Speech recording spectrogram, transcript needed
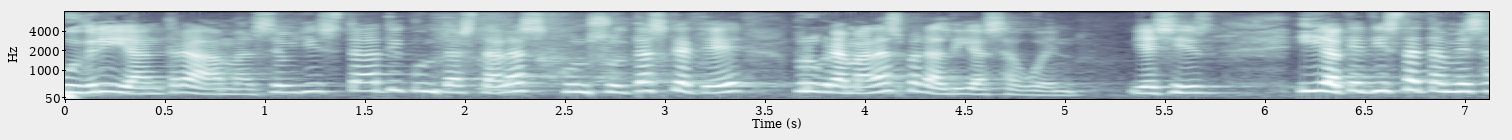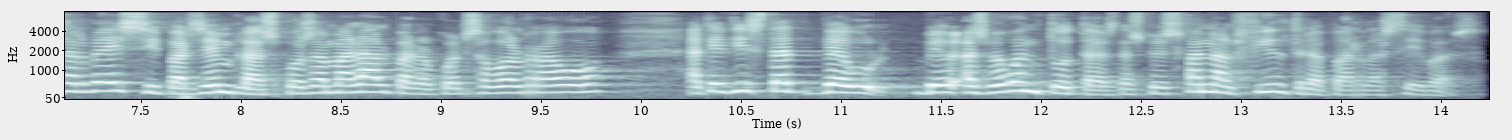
podria entrar amb el seu llistat i contestar les consultes que té programades per al dia següent. I, així, I aquest llistat també serveix si, per exemple, es posa malalt per qualsevol raó, aquest llistat veu, veu, es veuen totes, després fan el filtre per les seves.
